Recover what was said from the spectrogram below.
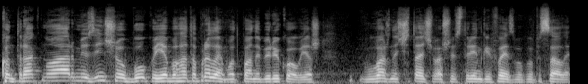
контрактну армію. З іншого боку, є багато проблем. От пане Бірюков, я ж уважний читач вашої сторінки Фейсбук ви писали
